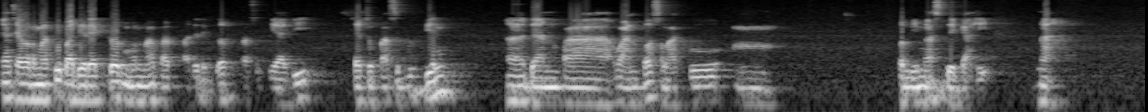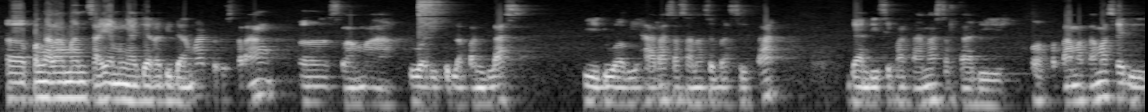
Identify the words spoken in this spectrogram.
yang saya hormati Pak Direktur, mohon maaf Pak, Direktur, Pak Sutiadi, saya coba sebutin, uh, dan Pak Wanto selaku um, pembimas DKI. Nah, uh, pengalaman saya mengajar Abidama terus terang uh, selama 2018 di dua wihara Sasana Sebasita dan di Sipatana serta di oh, pertama-tama saya di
